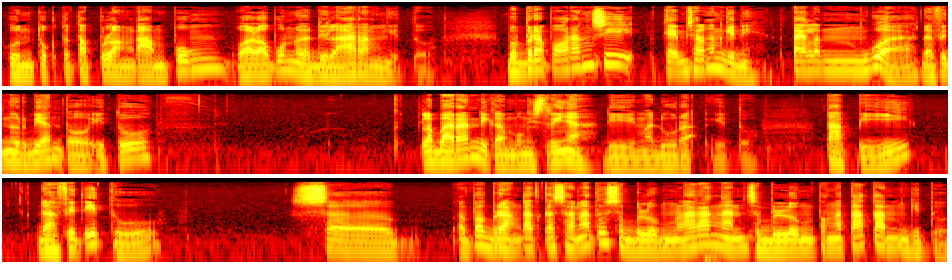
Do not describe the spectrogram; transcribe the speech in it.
untuk tetap pulang kampung walaupun udah dilarang gitu. Beberapa orang sih kayak misalkan gini, talent gue David Nurbianto itu lebaran di kampung istrinya di Madura gitu. Tapi David itu se apa berangkat ke sana tuh sebelum larangan, sebelum pengetatan gitu.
